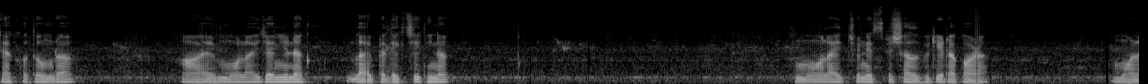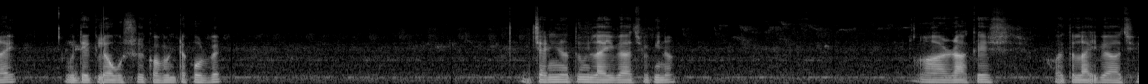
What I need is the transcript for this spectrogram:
দেখো তোমরা। আর মলাই জানি না লাইভটা দেখছে কিনা। মলাইয়ের জন্য স্পেশাল ভিডিওটা করা। মলাই দেখলে অবশ্যই কমেন্টটা করবে। জানি না তুমি লাইভে আছো কিনা। আর রাকেশ হয়তো লাইভে আছে।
